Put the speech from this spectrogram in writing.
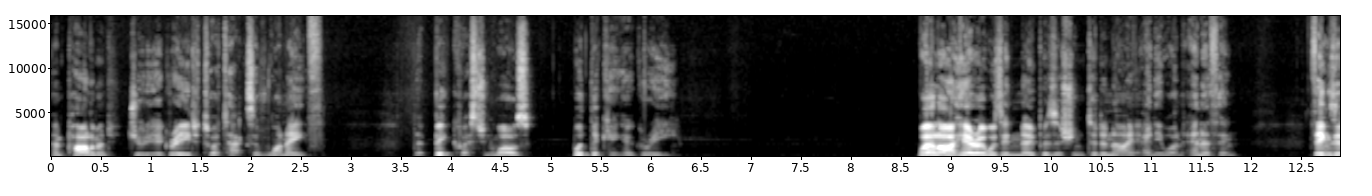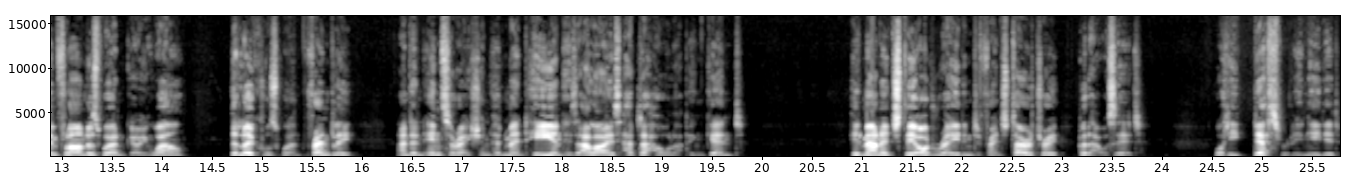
and Parliament duly agreed to a tax of one eighth. The big question was would the King agree? Well, our hero was in no position to deny anyone anything. Things in Flanders weren't going well, the locals weren't friendly, and an insurrection had meant he and his allies had to hole up in Ghent. He'd managed the odd raid into French territory, but that was it. What he desperately needed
